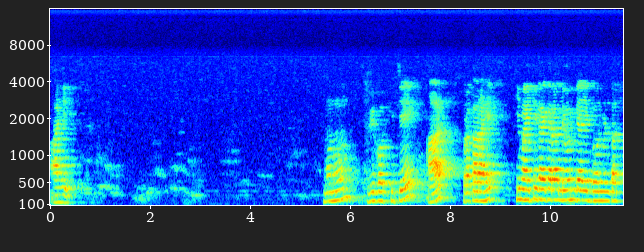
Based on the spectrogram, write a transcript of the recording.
आहेत. म्हणून विभक्तीचे आठ प्रकार आहेत. ही माहिती काय करा लिहून घ्या एक दोन मिनिटात.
